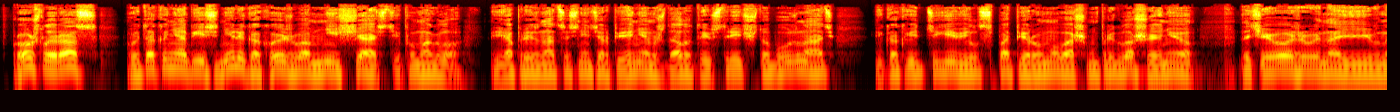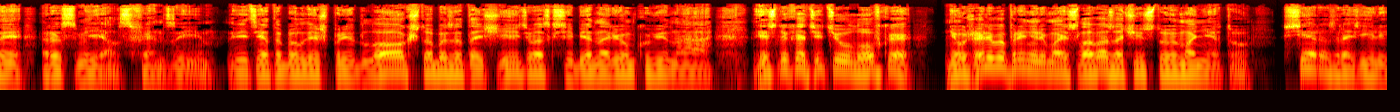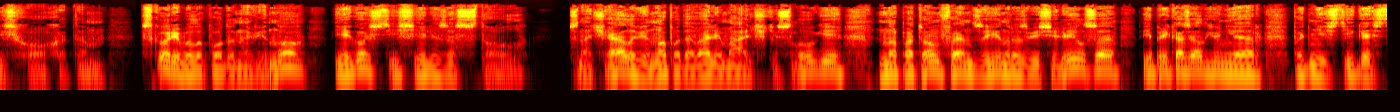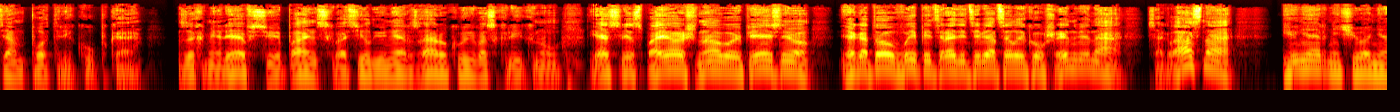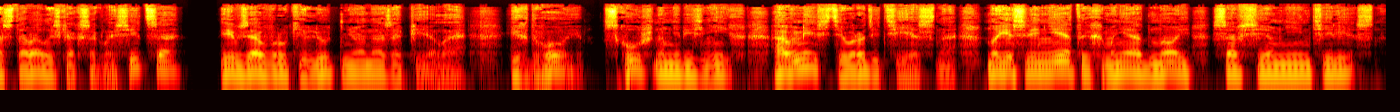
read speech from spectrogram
«В прошлый раз вы так и не объяснили, какое же вам несчастье помогло». Я, признаться, с нетерпением ждал этой встречи, чтобы узнать, и, как видите, явился по первому вашему приглашению». «Да чего же вы наивны!» — рассмеялся Фэнзин. «Ведь это был лишь предлог, чтобы затащить вас к себе на рюмку вина. Если хотите уловка, неужели вы приняли мои слова за чистую монету?» Все разразились хохотом. Вскоре было подано вино, и гости сели за стол. Сначала вино подавали мальчики-слуги, но потом Фэнзин развеселился и приказал Юньер поднести гостям по три кубка. Захмелев, Сюэпань схватил Юньер за руку и воскликнул. «Если споешь новую песню, я готов выпить ради тебя целый кувшин вина. Согласна?» Юньер ничего не оставалось, как согласиться, и, взяв в руки лютню, она запела. Их двое — Скучно мне без них, а вместе вроде тесно. Но если нет их, мне одной совсем не интересно.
